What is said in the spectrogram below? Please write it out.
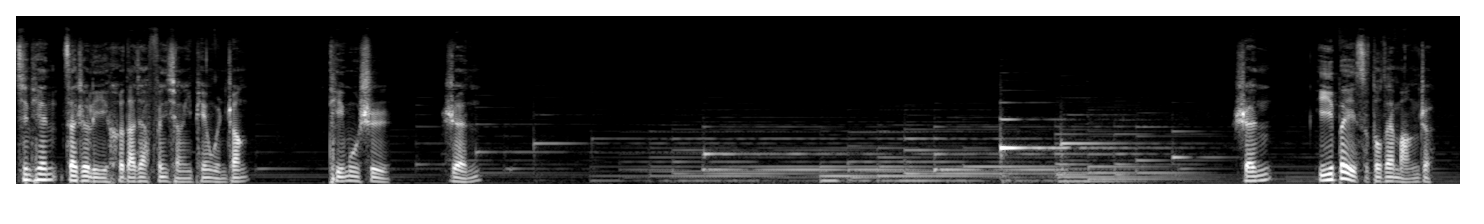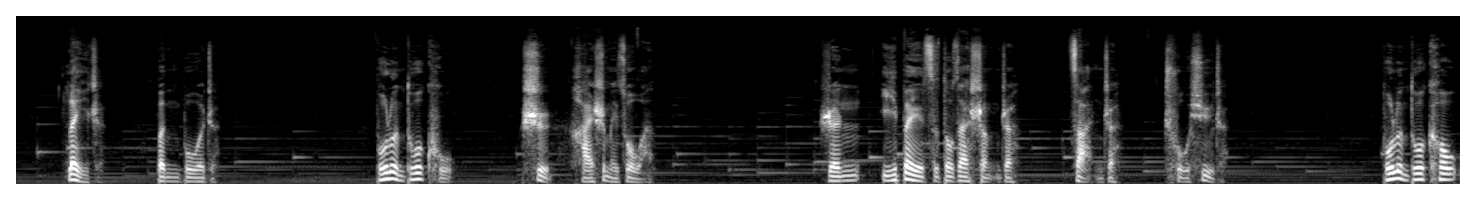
今天在这里和大家分享一篇文章，题目是《人》。人一辈子都在忙着、累着、奔波着，不论多苦，事还是没做完。人一辈子都在省着、攒着、储蓄着，不论多抠，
